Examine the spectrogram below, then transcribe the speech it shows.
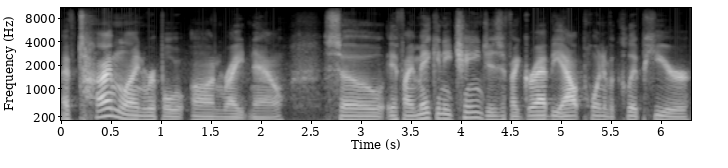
I have timeline ripple on right now, so if I make any changes, if I grab the out point of a clip here,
